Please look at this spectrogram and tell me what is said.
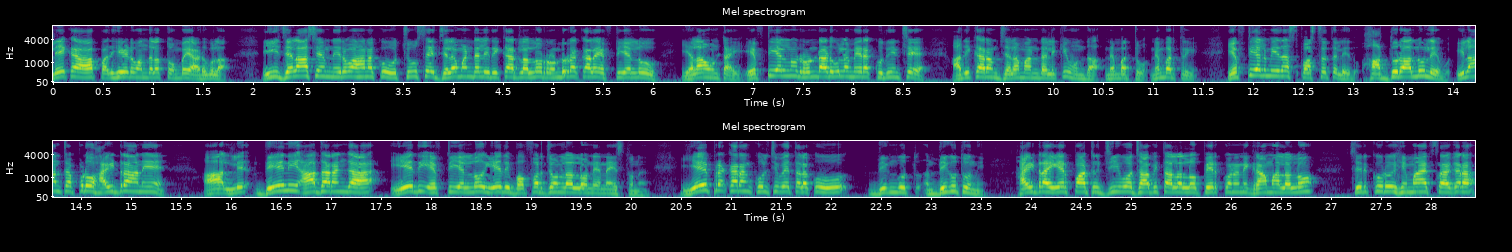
లేక పదిహేడు వందల తొంభై అడుగుల. ఈ జలాశయం నిర్వహణకు చూసే జలమండలి రికార్డులలో రెండు రకాల ఎఫ్టీఎల్లు ఎలా ఉంటాయి? ఎఫ్టీఎల్ను రెండు అడుగుల మేర కుదించే అధికారం జలమండలికి ఉందా? Number two. Number three. FTL మీద స్పష్టత లేదు. హద్దురాళ్ళు లేవు. ఇలాంటప్పుడు హైడ్రా అనే దేని ఆధారంగా ఏది ఎఫ్టీఎల్లో ఏది బఫర్ జోన్లలో నిర్ణయిస్తున్నది? ఏ ప్రకారం కూల్చివేతలకు దింగు దిగుతుంది? హైడ్రా ఏర్పాటు జీవో జాబితాలలో పేర్కొనని గ్రామాలలో చిరుకూరు హిమాయత్ సాగర్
